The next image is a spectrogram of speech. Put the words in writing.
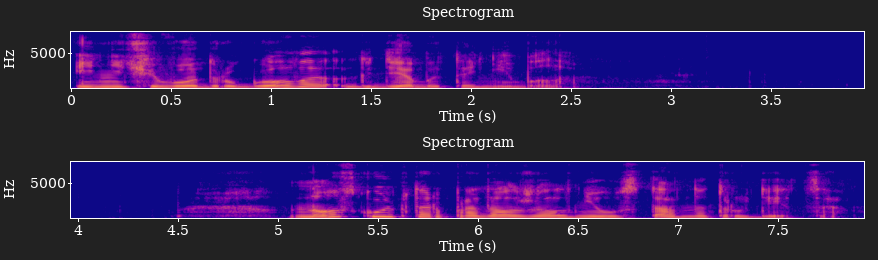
и ничего другого где бы то ни было. Но скульптор продолжал неустанно трудиться –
